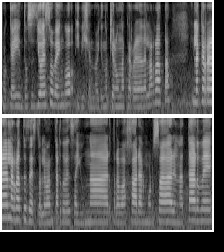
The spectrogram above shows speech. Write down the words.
¿ok? Entonces yo eso vengo y dije, no, yo no quiero una carrera de la rata. Y la carrera de la rata es esto, levantarte, desayunar, trabajar, almorzar en la tarde,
